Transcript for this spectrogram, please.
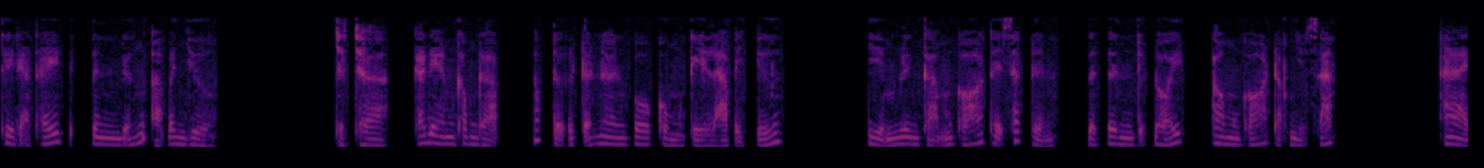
thì đã thấy địch tinh đứng ở bên giường. Chà chà, cả đêm không gặp, ngốc tử trở nên vô cùng kỳ lạ vậy chứ. Diệm Linh Cẩm có thể xác định địch tinh tuyệt đối không có đọc nhiều sách. Ai,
